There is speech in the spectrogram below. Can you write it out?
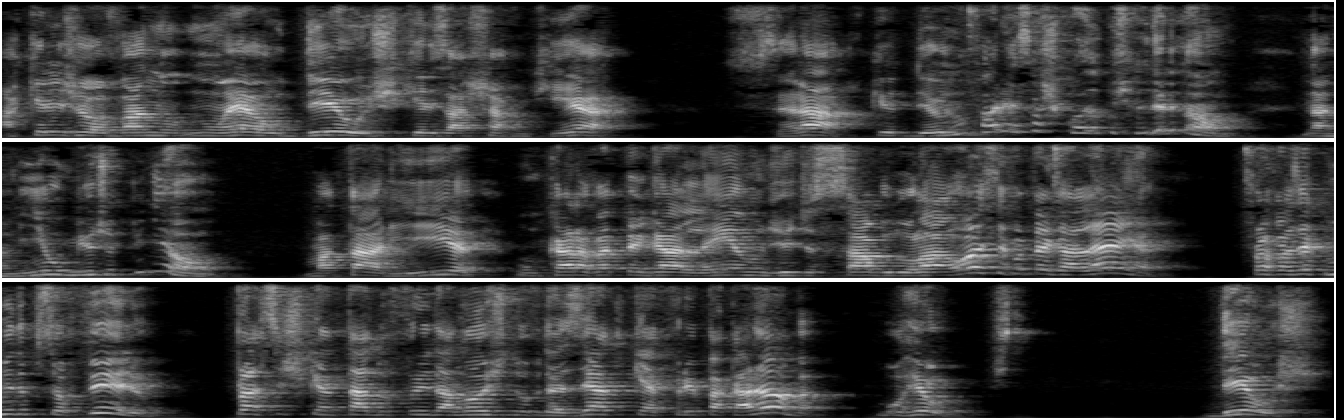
Aquele Jeová não, não é o Deus que eles achavam que é? Será? Porque Deus não faria essas coisas com os filhos dele, não. Na minha humilde opinião. Mataria, um cara vai pegar lenha num dia de sábado lá. Olha, você foi pegar lenha? para fazer comida pro seu filho? para se esquentar do frio da noite do deserto, que é frio pra caramba? Morreu. Deus.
